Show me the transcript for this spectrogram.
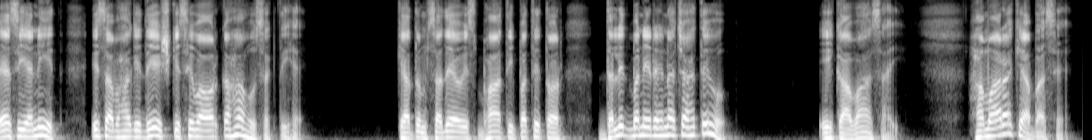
ऐसी अनीत, इस अभागे देश की सेवा और कहाँ हो सकती है? क्या तुम सदैव इस भांति पतित और दलित बने रहना चाहते हो? एक आवाज़ आई, हमारा क्या बस है?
